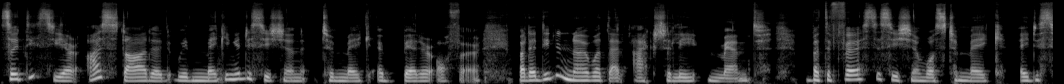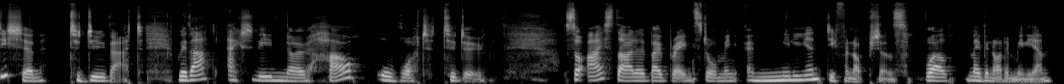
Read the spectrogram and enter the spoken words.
So this year, I started with making a decision to make a better offer, but I didn't know what that actually meant. But the first decision was to make a decision to do that without actually know how or what to do. So I started by brainstorming a million different options. Well, maybe not a million,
